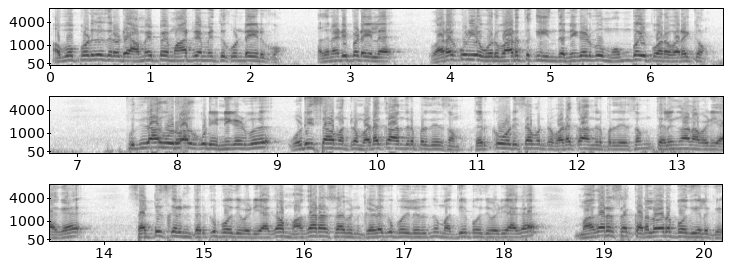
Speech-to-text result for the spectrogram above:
அவ்வப்பொழுது இதனுடைய அமைப்பை மாற்றி அமைத்து கொண்டே இருக்கும். அதன் அடிப்படையில் வரக்கூடிய ஒரு வாரத்துக்கு இந்த நிகழ்வு மும்பை போகிற வரைக்கும். புதிதாக உருவாகக்கூடிய நிகழ்வு ஒடிசா மற்றும் வடக்கு ஆந்திர பிரதேசம் தெற்கு ஒடிசா மற்றும் வடக்கு ஆந்திர பிரதேசம் தெலுங்கானா வழியாக சத்தீஸ்கரின் தெற்கு பகுதி வழியாக மகாராஷ்டிராவின் கிழக்கு பகுதியிலிருந்து மத்திய பகுதி வழியாக மகாராஷ்டிரா கடலோர பகுதிகளுக்கு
